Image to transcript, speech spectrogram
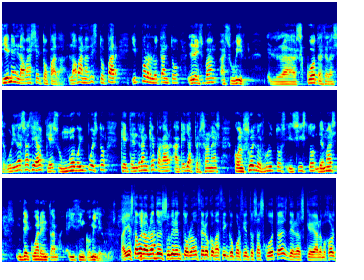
Tienen la base topada, la van a destopar y por lo tanto les van a subir las cuotas de la seguridad social, que es un nuevo impuesto que tendrán que pagar aquellas personas con sueldos brutos, insisto, de más de 45.000 euros. Ahí estaban hablando de subir en torno a un 0,5% esas cuotas, de los que a lo mejor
